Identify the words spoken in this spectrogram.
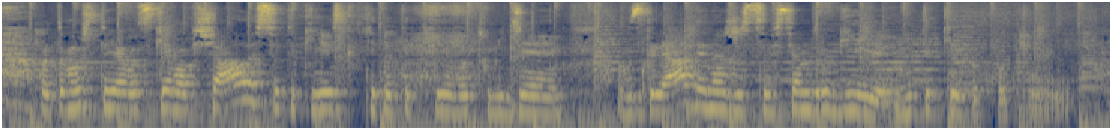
Потому что я вот с кем общалась, все-таки есть какие-то такие вот у людей взгляды на жизнь совсем другие, не такие, как вот у...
